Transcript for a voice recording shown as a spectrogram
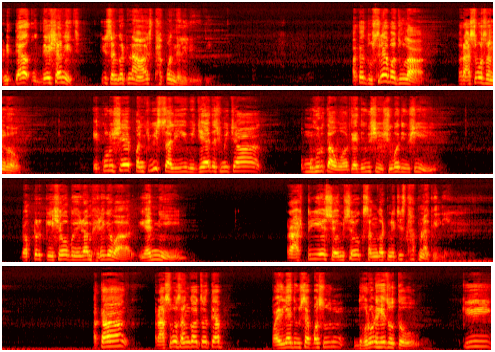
आणि त्या उद्देशानेच ही संघटना स्थापन झालेली होती. आता दुसऱ्या बाजूला रासव संघ एकोणीसशे पंचवीस साली विजयादशमीच्या मुहूर्तावर त्या दिवशी शुभ दिवशी डॉक्टर केशव बळीराम हेडगेवार यांनी राष्ट्रीय स्वयंसेवक संघटनेची स्थापना केली. आता रासव संघाचं त्या पहिल्या दिवसापासून धोरण हेच होतं की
